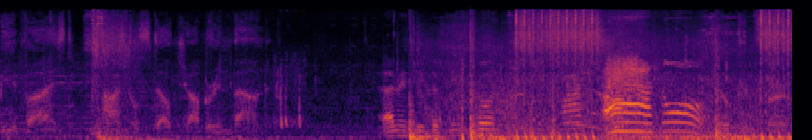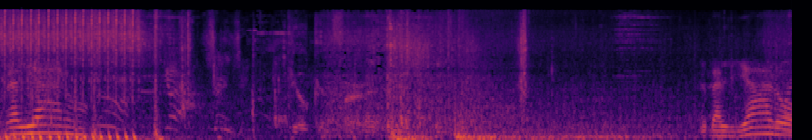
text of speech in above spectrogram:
Be advised. Hostile stealth chopper inbound. Ah, necesito 5 más. ¡Ah, no! Me aliaron. Kill confirmed. Aliaron.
